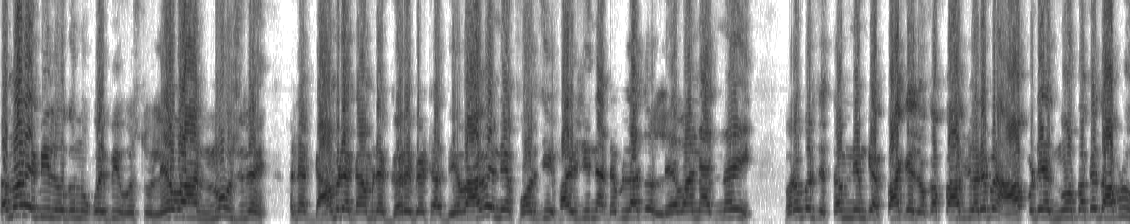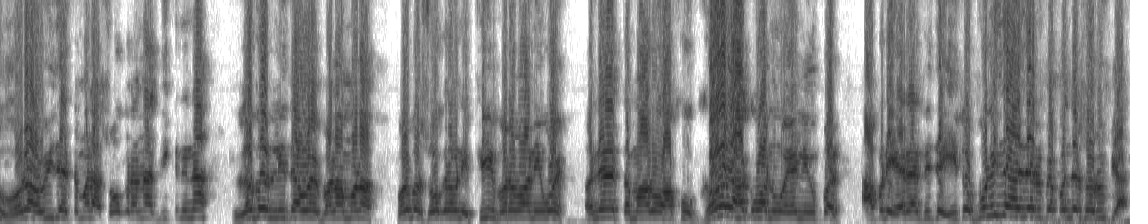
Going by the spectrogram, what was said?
તમારે બિલ વગરનું કોઈ બી વસ્તુ લેવાનું જ નહીં. અને ગામડે ગામડે ઘરે બેઠા દેવા આવે ને ફોરજી ફાઈવજી ના ડબલા તો લેવાના જ નહીં. બરોબર છે? તમને એમ કે પાકે જો કપા આપજો અરે પણ આપણે ન પાકે તો આપણું હોરા હોઈ જાય. તમારા છોકરાના દીકરીના લગ્ન લીધા હોય, ભણામણા. બરોબર? છોકરાઓની ફી ભરવાની હોય અને તમારો આખું ઘર હાંકવાનું હોય એની ઉપર. આપણે હેરાન થઈ જાય. એ તો ભૂલી જાય હજાર રૂપિયા, પંદરસો રૂપિયા.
